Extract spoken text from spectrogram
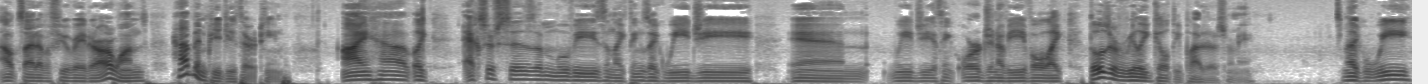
outside of a few rated R ones, have been PG thirteen. I have like exorcism movies and like things like Ouija and Ouija, I think Origin of Evil, like those are really guilty pleasures for me. Like we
